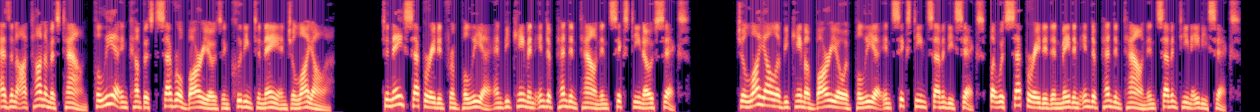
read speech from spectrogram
As an autonomous town, Pililla encompassed several barrios including Tanay and Jalajala. Tanay separated from Pililla and became an independent town in 1606. Jalajala became a barrio of Pililla in 1676, but was separated and made an independent town in 1786.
